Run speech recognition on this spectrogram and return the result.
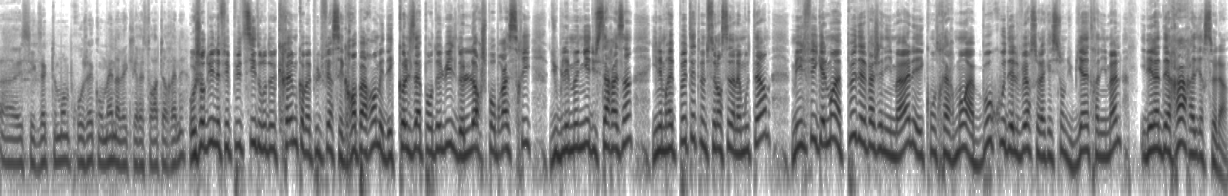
Euh, et c'est exactement le projet qu'on mène avec les restaurateurs rennais. Aujourd'hui, il ne fait plus de cidre ou de crème comme a pu le faire ses grands-parents, mais des colzas pour de l'huile, de l'orge pour brasserie, du blé meunier, du sarrasin. Il aimerait peut-être même se lancer dans la moutarde, mais il fait également un peu d'élevage animal et contrairement à beaucoup d'éleveurs sur la question du bien-être animal, il est l'un des rares à dire cela.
